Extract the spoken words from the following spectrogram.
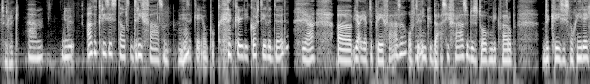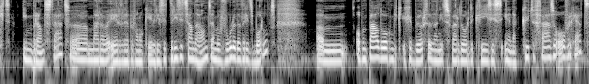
tuurlijk. Ehm, nu, elke crisis stelt drie fasen, Mhm. lees ik in jouw boek. Kun je die kort even duiden? Ja, eh, ja, je hebt de prefase of de Ja. incubatiefase, dus het ogenblik waarop de crisis nog niet echt in brand staat, eh, maar dat we eerder hebben van oké, er, is, er is iets aan de hand en we voelen dat er iets borrelt. Ehm, op een bepaald ogenblik gebeurt er dan iets waardoor de crisis in een acute fase overgaat.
